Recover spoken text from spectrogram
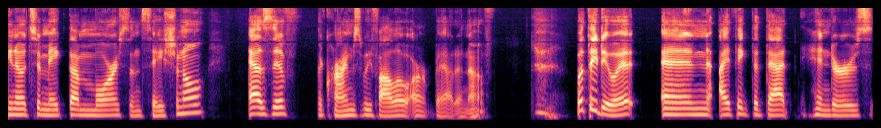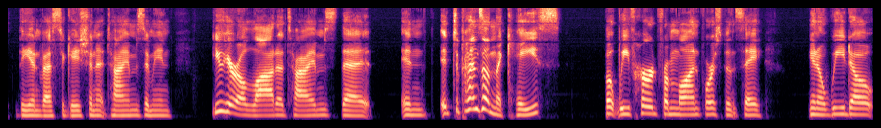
you know, to make them more sensational, as if the crimes we follow aren't bad enough. But they do it. And I think that that hinders the investigation at times. I mean, you hear a lot of times that, and it depends on the case, but we've heard from law enforcement say, you know, we don't,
